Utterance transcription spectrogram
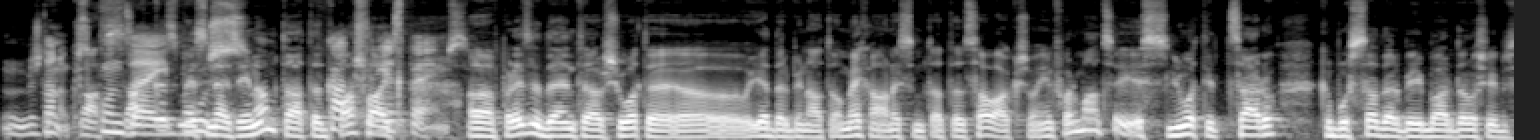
Ždanukas kundzei būs. Mēs nezinām, tātad pašlaik uh, prezidenta ar šo te, uh, iedarbināto mehānismu savāk šo informāciju. Es ļoti ceru, ka būs sadarbība ar drošības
